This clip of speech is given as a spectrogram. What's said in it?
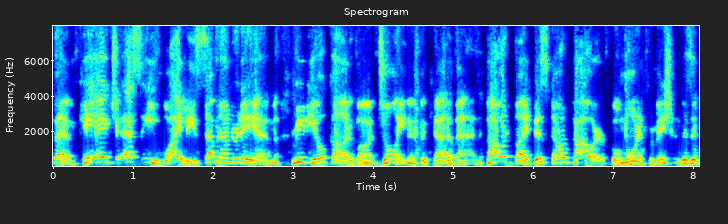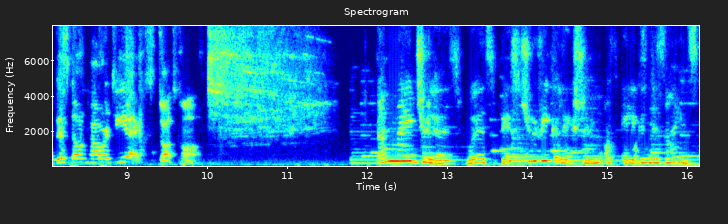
FM, KHSE Wylie, 700 AM, Radio Caravan. Join the caravan. Powered by Discount Power. For more information, visit discountpowertx.com. Tanmay Jewelers, world's best jewelry collection of elegant designs.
